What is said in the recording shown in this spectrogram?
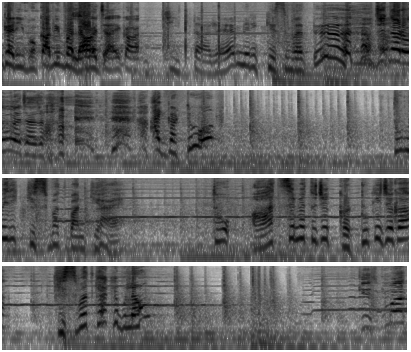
गरीबों का भी भला हो जाएगा। जीता रहे मेरी किस्मत। जीता रहूँ चाचा आई गट्टू तू मेरी किस्मत बन के आए तो आज से मैं तुझे गट्टू की जगह किस्मत क्या के बुलाऊं? किस्मत?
